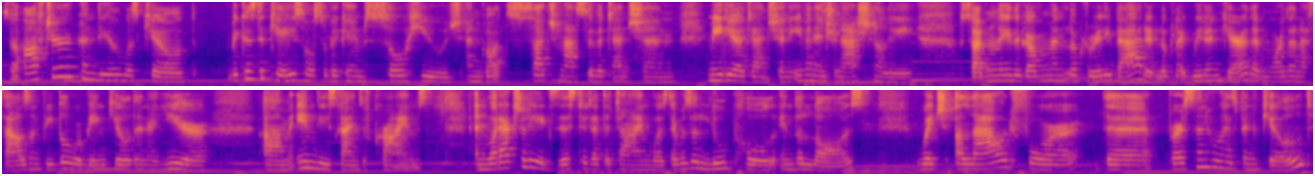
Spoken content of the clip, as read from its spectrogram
So after Qandeel was killed, because the case also became so huge and got such massive attention, media attention, even internationally, suddenly the government looked really bad. It looked like we didn't care that more than a thousand people were being killed in a year um, in these kinds of crimes. And what actually existed at the time was there was a loophole in the laws which allowed for the person who has been killed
